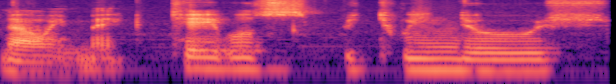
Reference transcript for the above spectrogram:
Now we make tables between those.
